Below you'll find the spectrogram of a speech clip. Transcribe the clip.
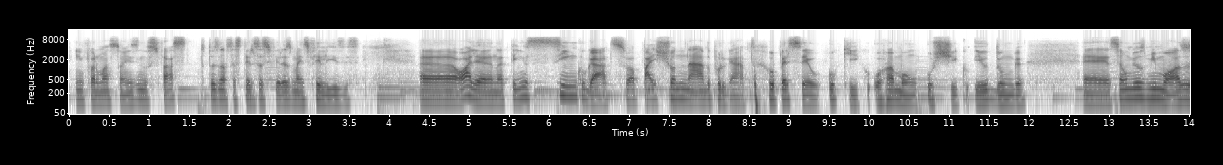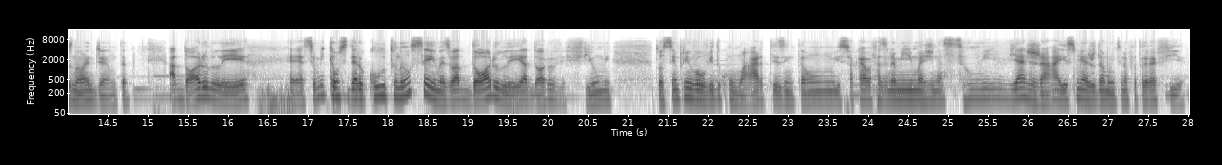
informações e nos faz todas as nossas terças-feiras mais felizes. Uh, olha, Ana, tenho cinco gatos, sou apaixonado por gato. O Perseu, o Kiko, o Ramon, o Chico e o Dunga. É, são meus mimosos, não adianta. Adoro ler. É, se eu me considero culto, não sei, mas eu adoro ler, adoro ver filme. Estou sempre envolvido com artes, então isso acaba fazendo a minha imaginação e viajar. Isso me ajuda muito na fotografia.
